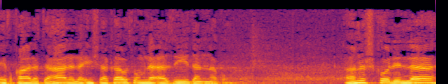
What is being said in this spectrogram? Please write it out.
إذ قال تعالى لئن شكرتم لأزيدنكم. أنشكر لله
